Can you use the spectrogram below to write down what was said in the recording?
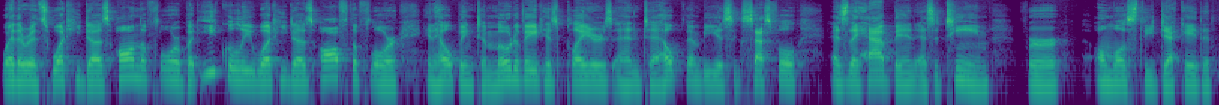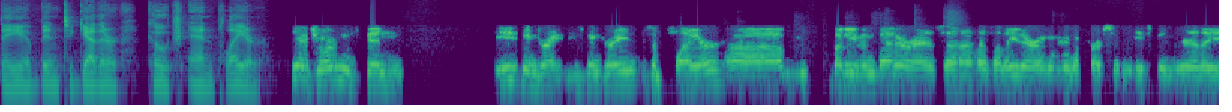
whether it's what he does on the floor, but equally what he does off the floor in helping to motivate his players and to help them be as successful as they have been as a team for almost the decade that they have been together, coach and player. Yeah, Jordan's been he's been great. He's been great as a player, um, but even better as a, as a leader and, and a person. He's been really,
